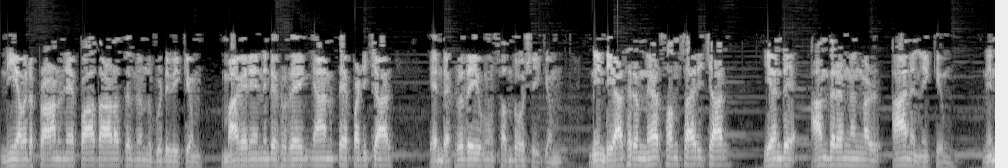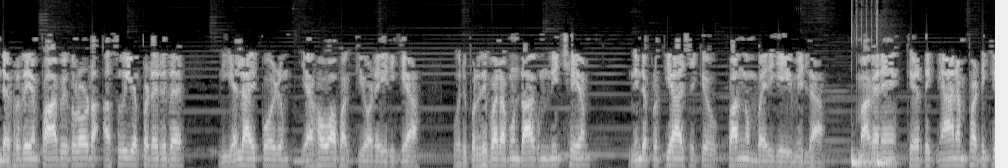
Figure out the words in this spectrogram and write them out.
നീ അവന്റെ പ്രാണനെ പാതാളത്തിൽ നിന്ന് വിടുവിക്കും. മകനെ നിന്റെ ഹൃദയജ്ഞാനത്തെ പഠിച്ചാൽ എന്റെ ഹൃദയവും സന്തോഷിക്കും. നിന്റെ അധരം നേർ സംസാരിച്ചാൽ എന്റെ അന്തരംഗങ്ങൾ ആനന്ദിക്കും നിന്റെ ഹൃദയം പാപികളോട് അസൂയപ്പെടരുത്. നീ എല്ലായ്പ്പോഴും യഹോവ ഭക്തിയോടെ ഇരിക്കുക. ഒരു പ്രതിഫലമുണ്ടാകും നിശ്ചയം. നിന്റെ പ്രത്യാശയ്ക്ക് ഭംഗം വരികയുമില്ല. മകനെ കേട്ട് ജ്ഞാനം പഠിക്ക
